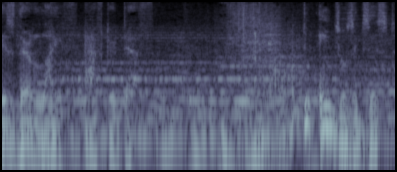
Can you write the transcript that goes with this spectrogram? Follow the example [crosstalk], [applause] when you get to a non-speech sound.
Is there life after death? Do angels exist?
